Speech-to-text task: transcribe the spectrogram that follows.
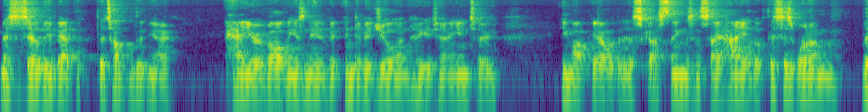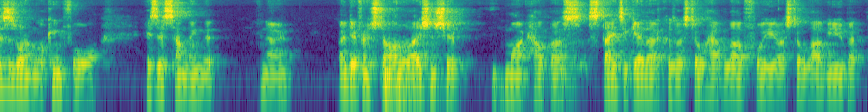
necessarily about the, the top you know how you're evolving as an individual and who you're turning into you might be able to discuss things and say hey look this is what i'm this is what i'm looking for. Is this something that you know a different style of relationship might help us stay together? Because i still have love for you i still love you but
